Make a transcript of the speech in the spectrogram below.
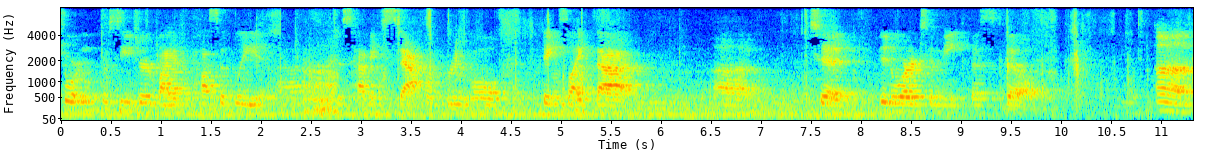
shortened procedure by possibly uh, just having staff approval, things like that, uh, to, in order to meet this bill. Um,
